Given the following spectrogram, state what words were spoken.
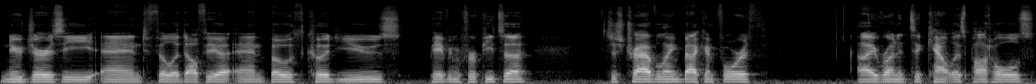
New Jersey and Philadelphia, and both could use paving for pizza. Just traveling back and forth, I run into countless potholes.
